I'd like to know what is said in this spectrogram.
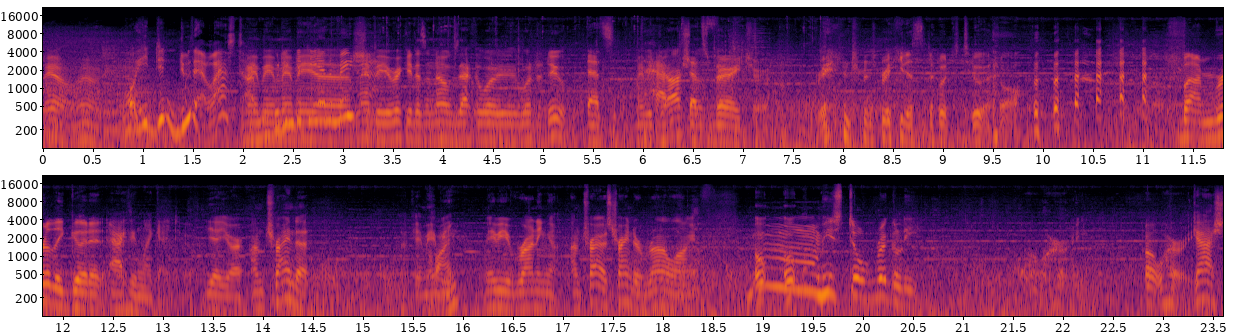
Yeah, yeah. Well, he didn't do that last time. Maybe, we didn't maybe, get the uh, animation. maybe Ricky doesn't know exactly what what to do. That's maybe hap- Josh That's knows very true. Ricky doesn't know what to do at all. but I'm really good at acting like I do. Yeah, you are. I'm trying to. Okay, maybe Climb? maybe running. I'm trying. I was trying to run along it. Oh, oh, Mm, he's still wriggly. Oh, hurry. Oh, hurry. gosh,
